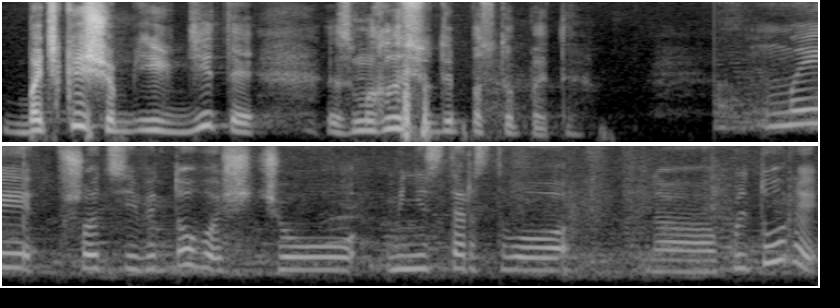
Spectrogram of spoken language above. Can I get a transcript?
батьки, щоб їх діти змогли сюди поступити? Ми в шоці від того, що Міністерство е, культури,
